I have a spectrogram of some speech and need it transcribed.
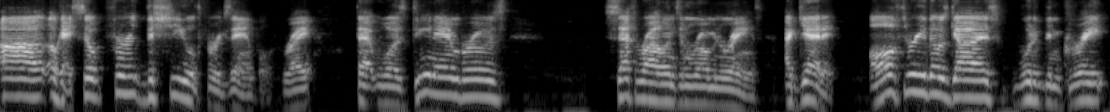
uh okay so for the shield for example right that was dean ambrose seth rollins and roman reigns. I get it. All three of those guys would have been great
